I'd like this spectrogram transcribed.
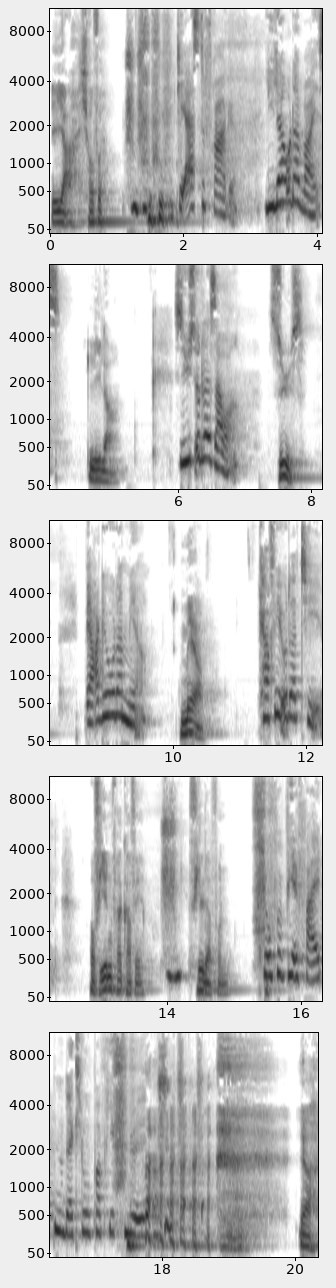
Ja, ich hoffe. Die erste Frage. Lila oder weiß? Lila. Süß oder sauer? Süß. Berge oder Meer? Meer. Kaffee oder Tee? Auf jeden Fall Kaffee. Viel davon. Klopapier falten oder Klopapier knüllen? ja,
